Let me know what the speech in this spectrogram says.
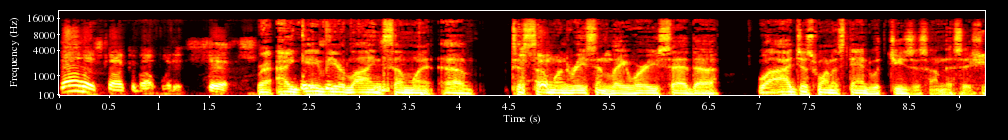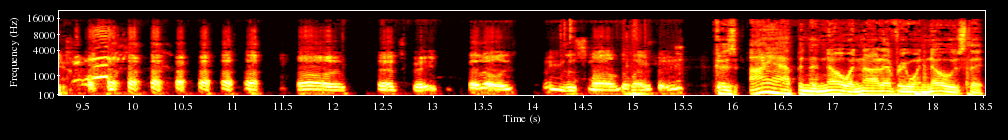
Now let's talk about what it says. Right. I gave your line somewhat uh, to someone recently where you said, uh, "Well, I just want to stand with Jesus on this issue." oh, that's great. That always brings a smile to my face. Because I happen to know, and not everyone knows, that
